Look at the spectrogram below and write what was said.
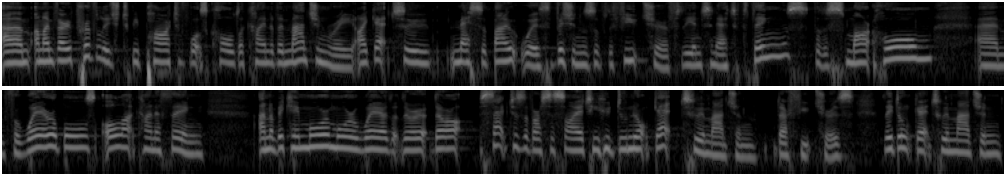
Um, and I'm very privileged to be part of what's called a kind of imaginary. I get to mess about with visions of the future for the Internet of Things, for the smart home, um, for wearables, all that kind of thing. And I became more and more aware that there are, there are sectors of our society who do not get to imagine their futures. They don't get to imagine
